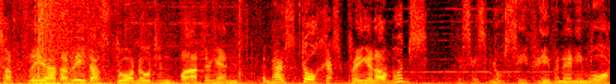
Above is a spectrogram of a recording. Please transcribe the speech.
Fimbulwinter Freya, the raiders, Thor and Odin barging in, and now stalkers preying in our woods. This is no safe haven anymore.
